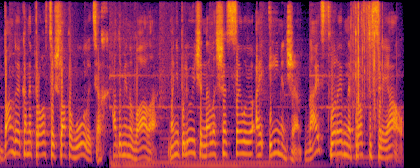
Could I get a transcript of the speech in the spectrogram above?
Банду, яка не просто йшла по вулицях, а домінувала, маніпулюючи не лише силою, а й іміджем. Найт створив не просто серіал,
